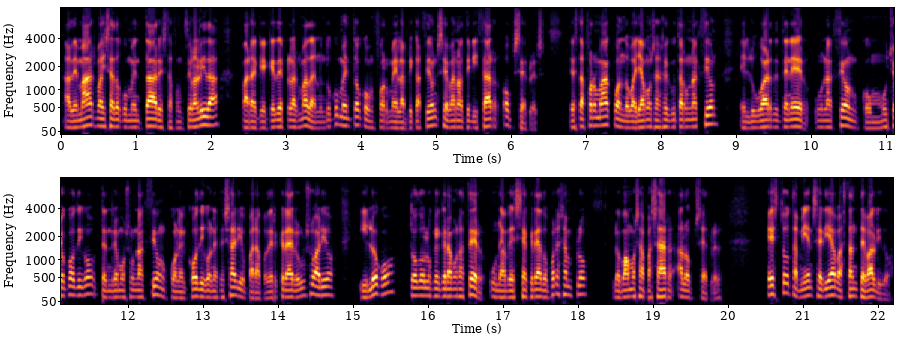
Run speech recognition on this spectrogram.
Además, vais a documentar esta funcionalidad para que quede plasmada en un documento conforme la aplicación se van a utilizar observers. De esta forma, cuando vayamos a ejecutar una acción, en lugar de tener una acción con mucho código, tendremos una acción con el código necesario para poder crear el usuario y luego todo lo que queramos hacer una vez se ha creado, por ejemplo, lo vamos a pasar al observer. Esto también sería bastante válido,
